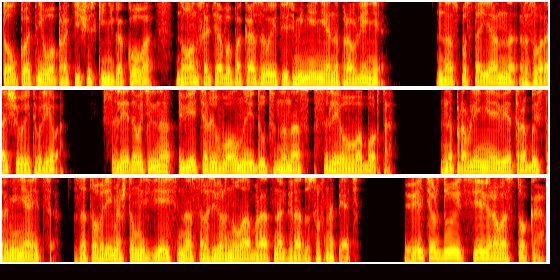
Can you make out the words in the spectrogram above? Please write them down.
Толку от него практически никакого, но он хотя бы показывает изменение направления. Нас постоянно разворачивает влево. Следовательно, ветер и волны идут на нас с левого борта. Направление ветра быстро меняется. За то время, что мы здесь, нас развернуло обратно градусов на пять. Ветер дует с северо-востока.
